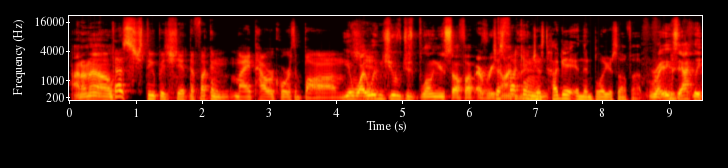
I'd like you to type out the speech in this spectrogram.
I don't know. That's stupid shit. The fucking my power core is a bomb. Yeah, why shit. wouldn't you have just blown yourself up every Just time? then? fucking- Just hug it and then blow yourself up. right, exactly.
